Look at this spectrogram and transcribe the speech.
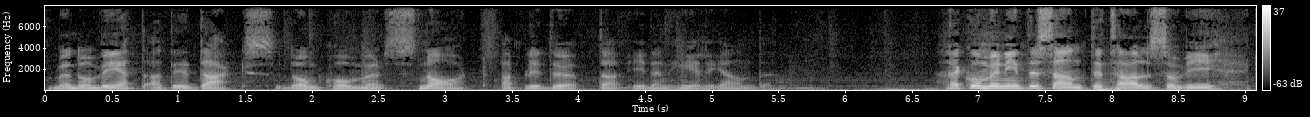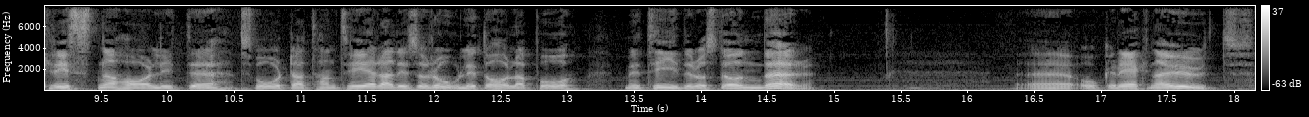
Men de vet att det är dags. De kommer snart att bli döpta i den helige Ande. Här kommer en intressant detalj som vi kristna har lite svårt att hantera. Det är så roligt att hålla på med tider och stunder. Eh, och räkna ut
